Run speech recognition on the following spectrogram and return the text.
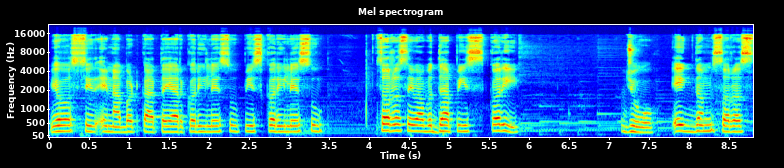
વ્યવસ્થિત એના બટકા તૈયાર કરી લેશું, પીસ કરી લેશું. સરસ એવા બધા પીસ કરી. જુઓ એકદમ સરસ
